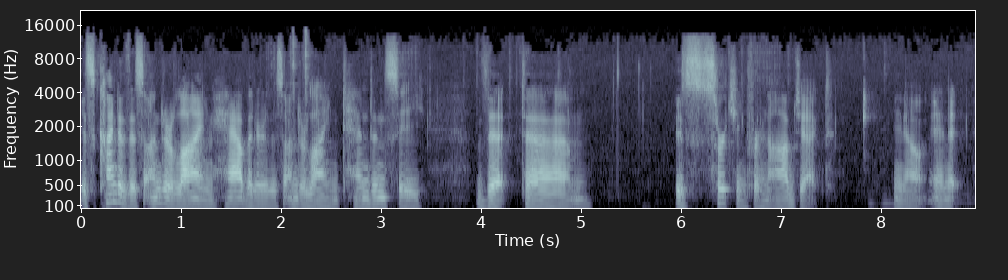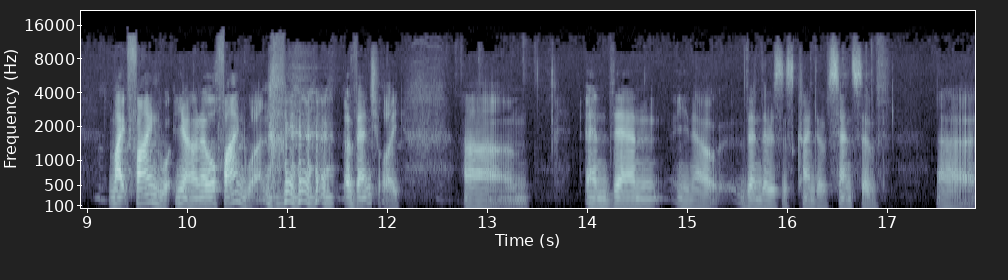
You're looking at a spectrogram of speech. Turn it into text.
it's kind of this underlying habit or this underlying tendency that um, is searching for an object, you know, and it might find, you know, and it'll find one eventually, um, and then you know, then there's this kind of sense of uh,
